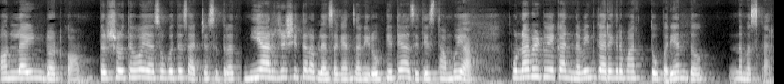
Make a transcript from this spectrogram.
online dot com तर श्रोते हो यासोबतच आजच्या सत्रात मी आरजे शीतल आपल्या सगळ्यांचा निरोप घेते. आज इथेच थांबूया. पुन्हा भेटू एका नवीन कार्यक्रमात. तोपर्यंत नमस्कार.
